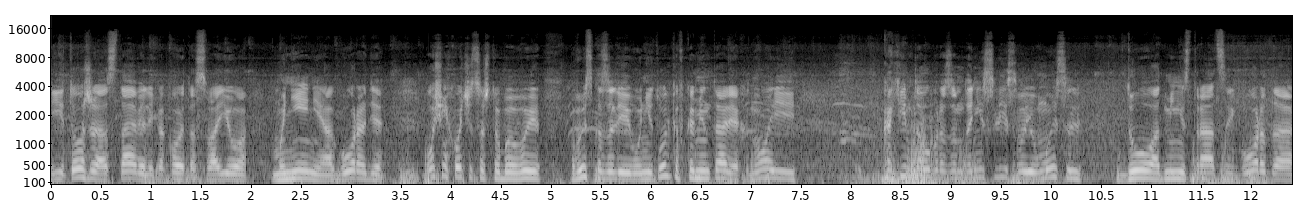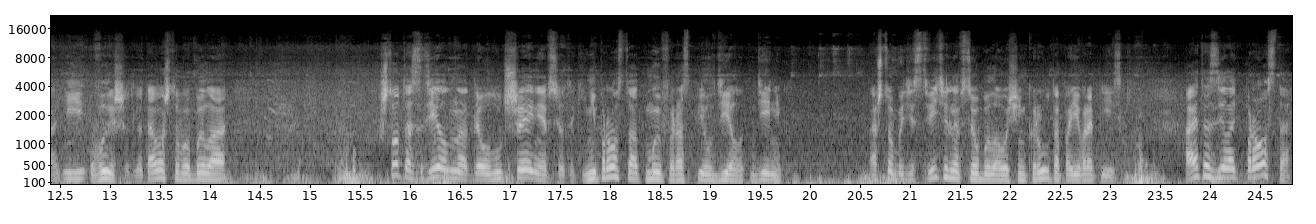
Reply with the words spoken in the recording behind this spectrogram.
и тоже оставили какое-то свое мнение о городе. Очень хочется, чтобы вы высказали его не только в комментариях, но и каким-то образом донесли свою мысль до администрации города и выше, для того, чтобы было что-то сделано для улучшения все-таки, не просто отмыв и распил дел, денег, а чтобы действительно все было очень круто по-европейски. А это сделать просто.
